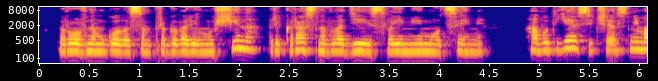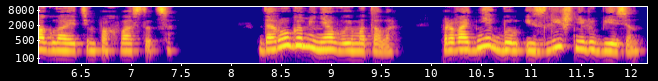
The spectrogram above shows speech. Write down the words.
— ровным голосом проговорил мужчина, прекрасно владея своими эмоциями. А вот я сейчас не могла этим похвастаться. Дорога меня вымотала. Проводник был излишне любезен.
